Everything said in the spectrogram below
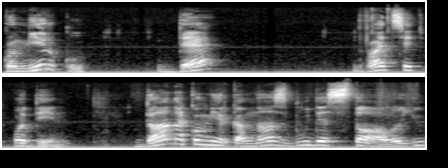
комірку D21. Дана комірка в нас буде сталою,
